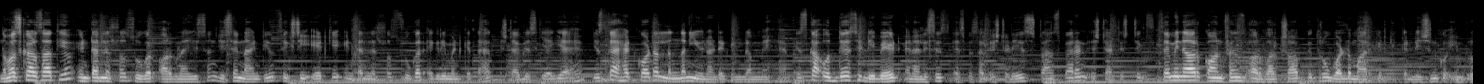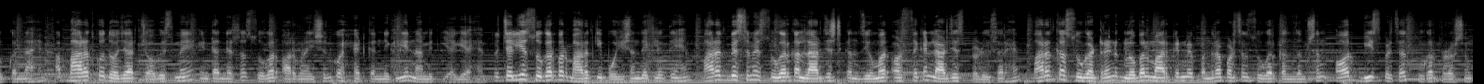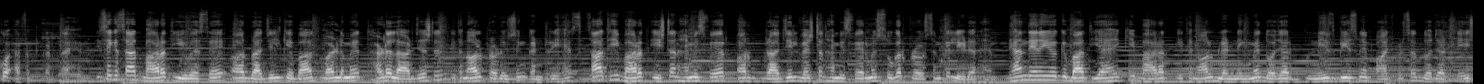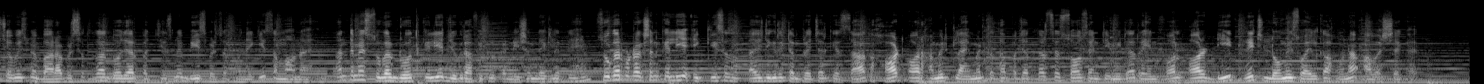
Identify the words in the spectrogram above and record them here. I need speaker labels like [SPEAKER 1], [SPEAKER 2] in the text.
[SPEAKER 1] नमस्कार साथियों international sugar organisation जिसे 1968 के इंटरनेशनल शुगर एग्रीमेंट के तहत स्टैब्लिश किया गया है, जिसका हेडक्वार्टर लंदन यूनाइटेड किंगडम में है। इसका उद्देश्य debate analysis special studies transparent statistics seminar conference और वर्कशॉप के थ्रू वर्ल्ड मार्केट की कंडीशन को इम्प्रूव करना है। अब भारत को दो हज़ार चौबीस में इंटरनेशनल शुगर ऑर्गेनाइजेशन को हेड करने के लिए नामित किया गया है। तो चलिए शुगर पर भारत की पोजिशन देख लेते हैं। भारत विश्व में शुगर का लार्जेस्ट कंज्यूमर और सेकंड लार्जेस्ट प्रोड्यूसर है। भारत का शुगर ट्रेंड ग्लोबल मार्केट में पंद्रह परसेंट शुगर कंजम्पन और बीस शुगर प्रोडक्शन को अफेक्ट करता है। इसी के साथ भारत यूएसए और ब्राज़ील के बाद वर्ल्ड में third largest ethanol producing country है। साथ ही भारत ईस्टर्न हेमिस्फेयर और ब्राज़ील वेस्टर्न हेमिस्फेयर में शुगर प्रोडक्शन के लीडर है। ध्यान देने योग्य बात यह है की भारत इथेनॉल ब्लेंडिंग में 2019-20 में पाँच प्रतिशत, दो में बारह प्रतिशत तथा दो हज़ार पच्चीस में बीस प्रतिशत होने की संभावना है। अंत में शुगर ग्रोथ के लिए जियोग्राफिकल कंडीशन देख लेते हैं। शुगर प्रोडक्शन के लिए इक्कीस से सत्ताईस डिग्री टेम्परेचर के साथ हॉट और हमिड क्लाइमेट तथा पचहत्तर से सौ सेंटीमीटर रेनफॉल और डीप रिच लोमी सॉइल का होना आवश्यक है।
